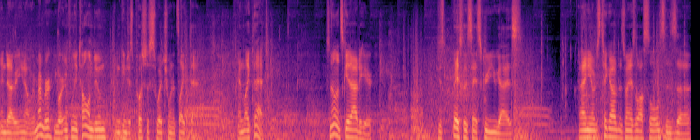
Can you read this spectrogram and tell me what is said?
And uh, you know, remember, you are infinitely tall in Doom and you can just push the switch when it's like that. And like that. So now let's get out of here. Just basically say screw you guys. And you know, just take out as many lost souls as uh,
